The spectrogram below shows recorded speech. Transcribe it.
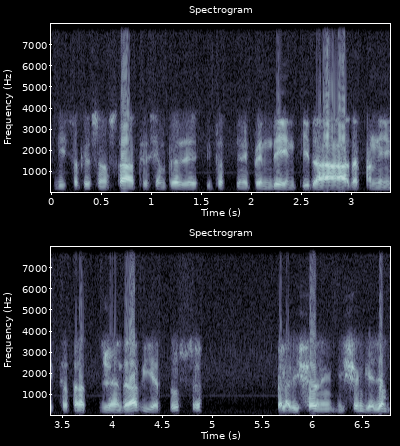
visto che sono state sempre delle situazioni pendenti da, da quando è iniziata la stagione della Virtus, quella di, di Schengelia è un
